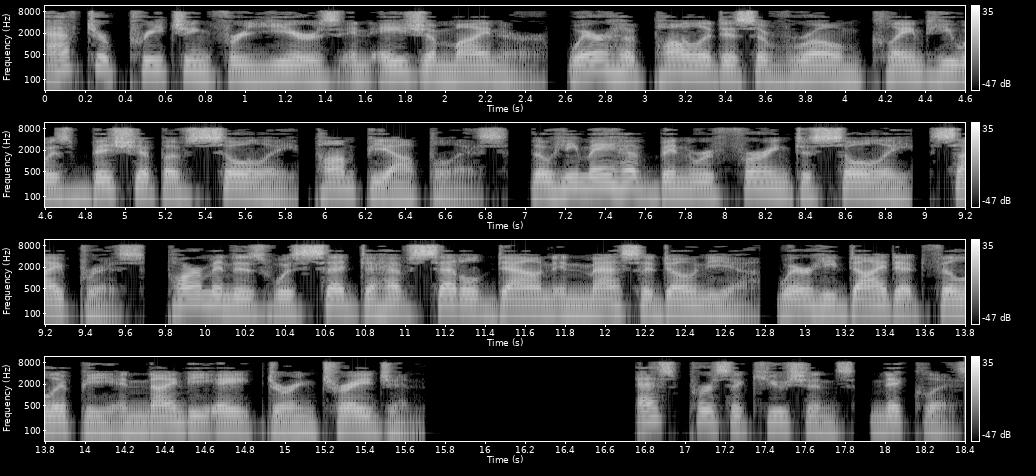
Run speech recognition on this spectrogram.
After preaching for years in Asia Minor, where Hippolytus of Rome claimed he was bishop of Soli Pompeiopolis, though he may have been referring to Soli, Cyprus, Parmenas was said to have settled down in Macedonia, where he died at Philippi in 98 during Trajan's persecutions. Nicholas,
